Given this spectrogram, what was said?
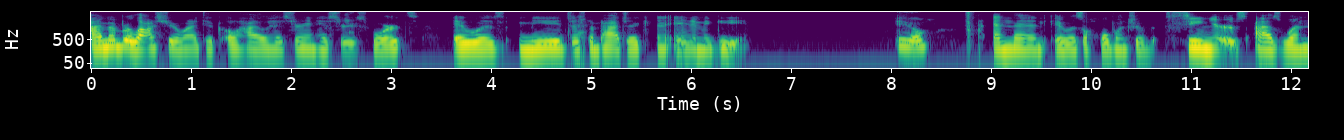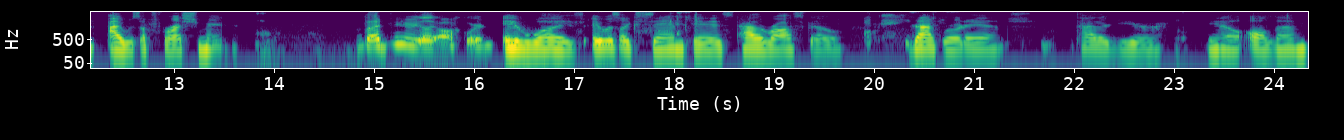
I remember last year when I took Ohio history and history of sports. It was me, Justin Patrick, and Aiden McGee. Ew. and then it was a whole bunch of seniors as when I was a freshman. That'd be really awkward. It was. It was like Sam Kiss, Tyler Roscoe, Zach Rodance, Tyler Gear, you know, all them.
